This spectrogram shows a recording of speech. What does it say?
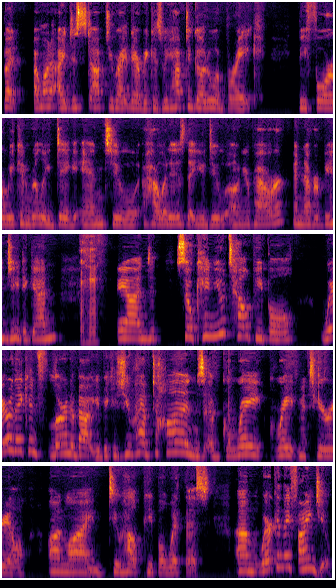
But I want to, I just stopped you right there because we have to go to a break before we can really dig into how it is that you do own your power and never binge eat again. Mm-hmm. And so, can you tell people where they can learn about you? Because you have tons of great, great material online to help people with this. Um, where can they find you?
